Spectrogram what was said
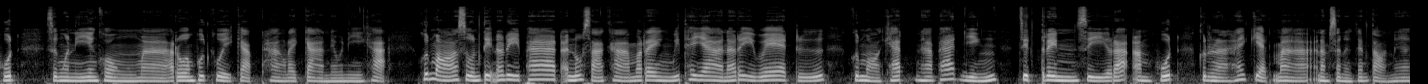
พุทธซึ่งวันนี้ยังคงมาร่วมพูดคุยกับทางรายการในวันนี้ค่ะ คุณหมอศูนย์ตินรีแพทย์ อนุสาขามะเร็งวิทยานรีเวชหรือคุณหมอแคทนะคะแพทย์หญิง จิตรินศรีระอัมพุทธกรุณาให้เกียรติมานำเสนอกันต่อเนื่อง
